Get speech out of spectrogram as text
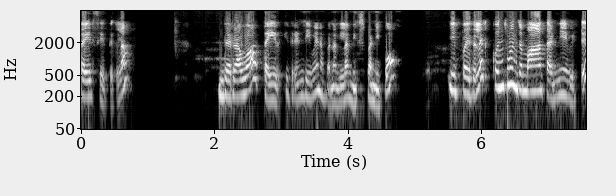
தயிர் சேர்த்துக்கலாம். இந்த ரவா தயிர் இது ரெண்டையுமே நம்ம நல்லா மிக்ஸ் பண்ணிப்போம். இப்போ இதில் கொஞ்சம் கொஞ்சமாக தண்ணியை விட்டு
